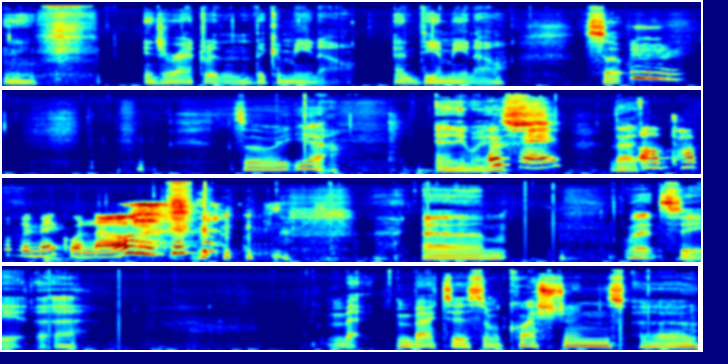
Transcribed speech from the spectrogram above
mm, interact with the Camino and the Amino. So, so yeah. Anyways, okay. that I'll probably make one now. Um, let's see. Uh, back back to some questions. Uh,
